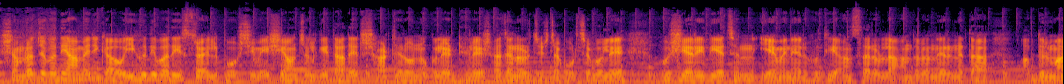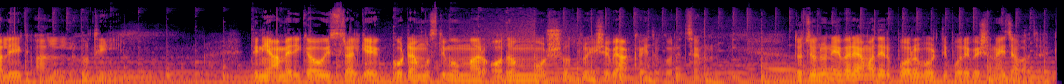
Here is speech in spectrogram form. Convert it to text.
সাম্রাজ্যবাদী আমেরিকা ও ইহুদিবাদী ইসরায়েল পশ্চিম এশিয়া অঞ্চলকে তাদের স্বার্থের অনুকূলে ঢেলে সাজানোর চেষ্টা করছে বলে হুঁশিয়ারি দিয়েছেন ইয়েমেনের হুথি আনসারুল্লাহ আন্দোলনের নেতা আব্দুল মালিক আল হুথি তিনি আমেরিকা ও ইসরায়েলকে গোটা মুসলিম উম্মার অদম্য শত্রু হিসেবে আখ্যায়িত করেছেন। তো চলুন এবারে আমাদের পরবর্তী পরিবেশনায় যাওয়া যাক।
